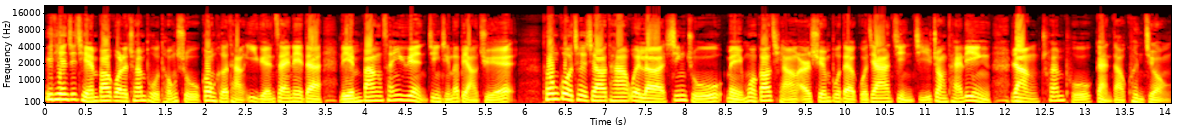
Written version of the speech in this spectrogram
一天之前，包括了川普同属共和党议员在内的联邦参议院进行了表决。通过撤销他为了新竹美墨高墙而宣布的国家紧急状态令，让川普感到困窘。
